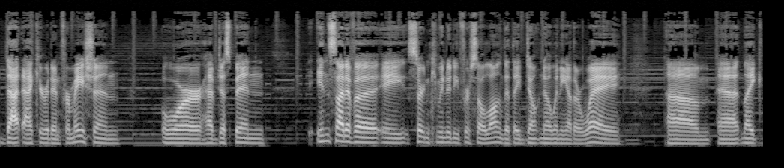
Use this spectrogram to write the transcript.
that accurate information or have just been inside of a, a certain community for so long that they don't know any other way. Um, and like,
